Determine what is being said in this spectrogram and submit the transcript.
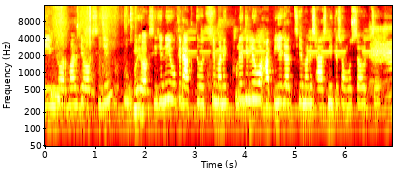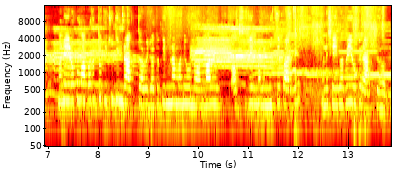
এই নর্মাল যে অক্সিজেন ওই অক্সিজেনেই ওকে রাখতে হচ্ছে। মানে খুলে দিলে ও হাঁপিয়ে যাচ্ছে মানে শ্বাস নিতে সমস্যা হচ্ছে। মানে এরকম আপাতত কিছুদিন রাখতে হবে যতদিন না মানে ও নর্মাল অক্সিজেন মানে নিতে পারবে। মানে সেইভাবেই ওকে রাখতে হবে।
